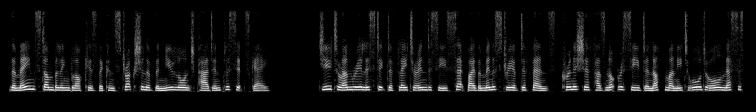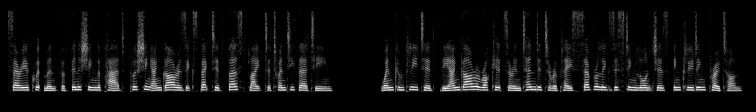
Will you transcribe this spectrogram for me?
The main stumbling block is the construction of the new launch pad in Plesetsk. Due to unrealistic deflator indices set by the Ministry of Defense, Khrunichev has not received enough money to order all necessary equipment for finishing the pad, pushing Angara's expected first flight to 2013. When completed, the Angara rockets are intended to replace several existing launches, including Proton.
